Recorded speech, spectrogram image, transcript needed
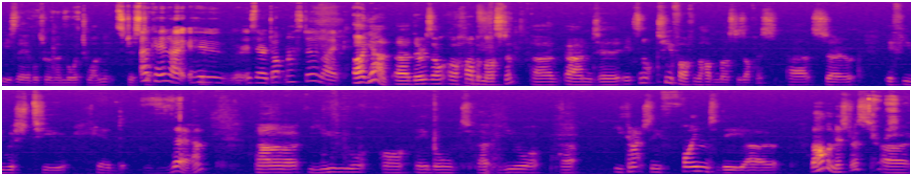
easily able to remember which one. It's just a- okay, like who is there a dockmaster? Like, Uh, yeah, uh, there is a, a harbour master, uh, and uh, it's not too far from the harbour master's office. Uh, so, if you wish to head there, uh, you are able to. Uh, you uh, you can actually find the uh, the harbour mistress, uh,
